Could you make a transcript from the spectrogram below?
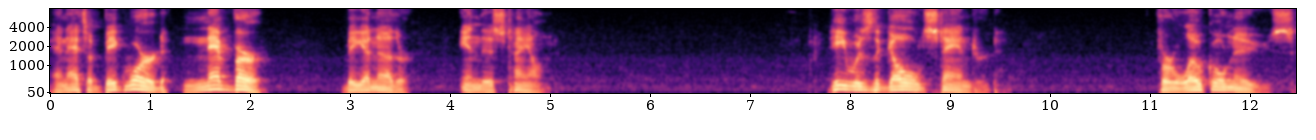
and that's a big word, never be another in this town. He was the gold standard for local news.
